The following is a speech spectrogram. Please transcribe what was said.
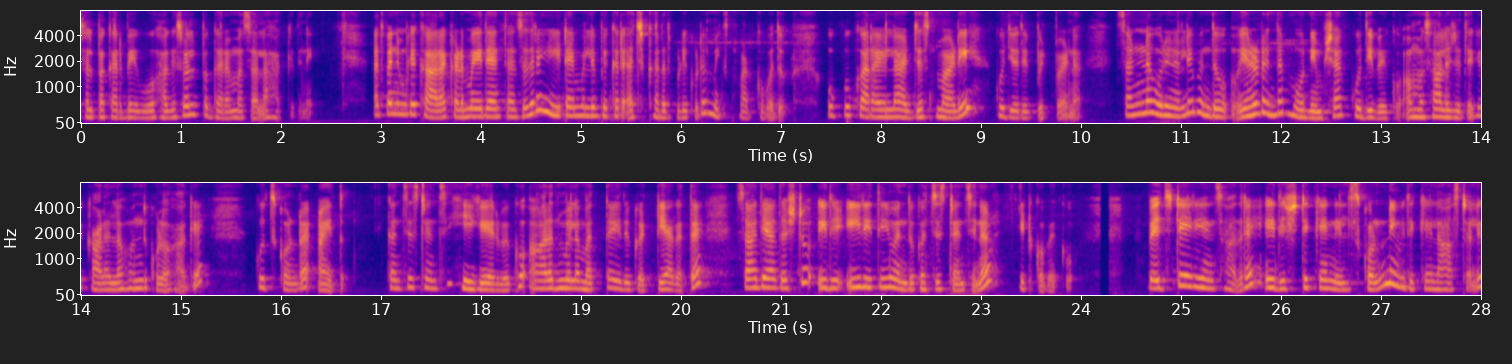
ಸ್ವಲ್ಪ ಕರಿಬೇವು ಹಾಗೆ ಸ್ವಲ್ಪ ಗರಂ ಮಸಾಲ ಹಾಕಿದ್ದೀನಿ. ಅಥವಾ ನಿಮಗೆ ಖಾರ ಕಡಿಮೆ ಇದೆ ಅಂತ ಅನ್ಸಿದ್ರೆ ಈ ಟೈಮಲ್ಲಿ ಬೇಕಾದ್ರೆ ಅಚ್ಚ ಖಾರದ ಪುಡಿ ಕೂಡ ಮಿಕ್ಸ್ ಮಾಡ್ಕೋಬೋದು. ಉಪ್ಪು, ಖಾರ ಎಲ್ಲ ಅಡ್ಜಸ್ಟ್ ಮಾಡಿ ಕುದಿಯೋದಕ್ಕೆ ಬಿಟ್ಬೇಡ. ಸಣ್ಣ ಊರಿನಲ್ಲಿ ಒಂದು ಎರಡರಿಂದ ಮೂರು ನಿಮಿಷ ಕುದಿಬೇಕು. ಆ ಮಸಾಲೆ ಜೊತೆಗೆ ಕಾಳೆಲ್ಲ ಹೊಂದ್ಕೊಳ್ಳೋ ಹಾಗೆ ಕುದಿಸ್ಕೊಂಡ್ರೆ ಆಯಿತು. ಕನ್ಸಿಸ್ಟೆನ್ಸಿ ಹೀಗೆ ಇರಬೇಕು. ಆರಿದ್ಮೇಲೆ ಮತ್ತೆ ಇದು ಗಟ್ಟಿಯಾಗುತ್ತೆ. ಸಾಧ್ಯ ಆದಷ್ಟು ಇದು ಈ ರೀತಿ ಒಂದು ಕನ್ಸಿಸ್ಟೆನ್ಸಿನ ಇಟ್ಕೋಬೇಕು. ವೆಜಿಟೇರಿಯನ್ಸ್ ಆದರೆ ಇದಿಷ್ಟಕ್ಕೆ ನಿಲ್ಲಿಸ್ಕೊಂಡು ನೀವು ಇದಕ್ಕೆ ಲಾಸ್ಟಲ್ಲಿ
